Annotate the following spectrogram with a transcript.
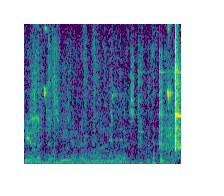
can't lift this.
